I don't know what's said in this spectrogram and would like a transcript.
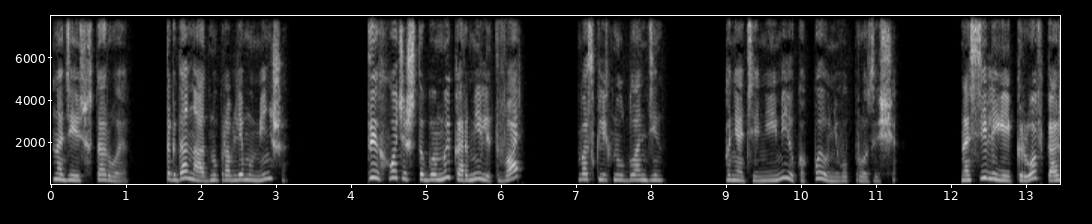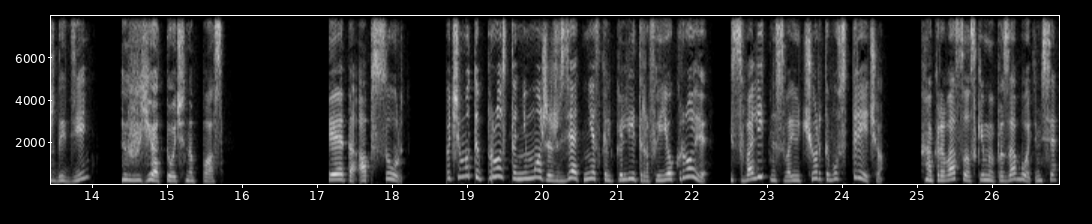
Надеюсь, второе. Тогда на одну проблему меньше. «Ты хочешь, чтобы мы кормили тварь?» — воскликнул блондин. Понятия не имею, какое у него прозвище. Носили ей кровь каждый день? Я точно пас. Это абсурд. Почему ты просто не можешь взять несколько литров ее крови и свалить на свою чертову встречу? О кровососке мы позаботимся,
